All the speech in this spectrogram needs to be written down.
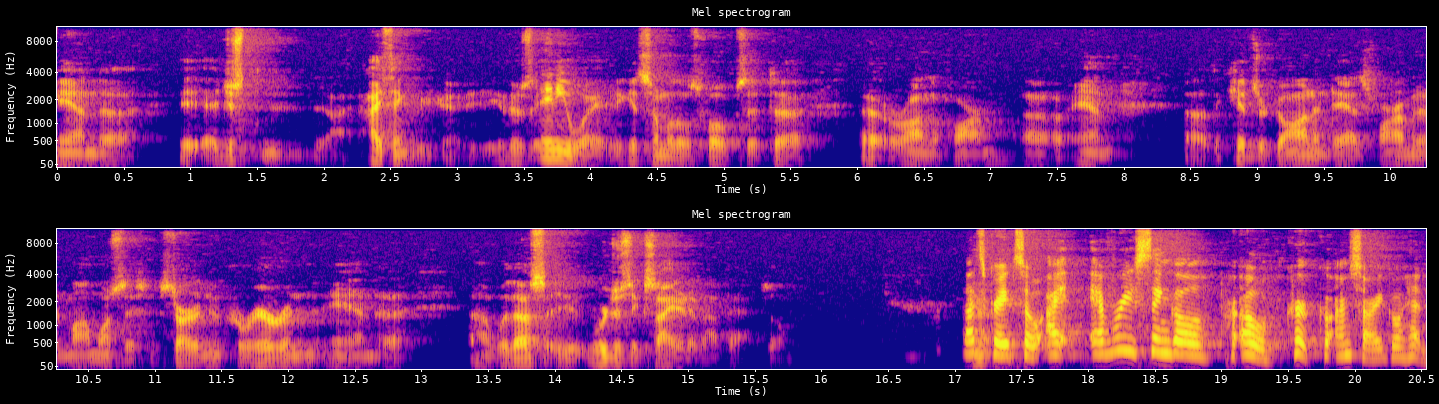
And uh, it, it just, I think if there's any way to get some of those folks that uh, are on the farm uh, and uh, the kids are gone and dad's farming and mom wants to start a new career and, and uh, uh, with us, we're just excited about that. So. That's great. So I, every single, oh, Kirk, I'm sorry, go ahead.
